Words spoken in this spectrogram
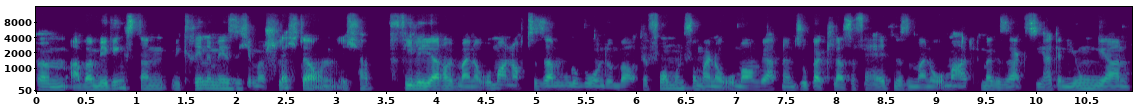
Ähm, aber mir ging es dann migränemäßig immer schlechter und ich habe viele Jahre mit meiner Oma noch zusammen gewohnt und war auch der Vormund von meiner Oma und wir hatten ein super klasse Verhältnis. Und meine Oma hat immer gesagt, sie hat in jungen Jahren,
